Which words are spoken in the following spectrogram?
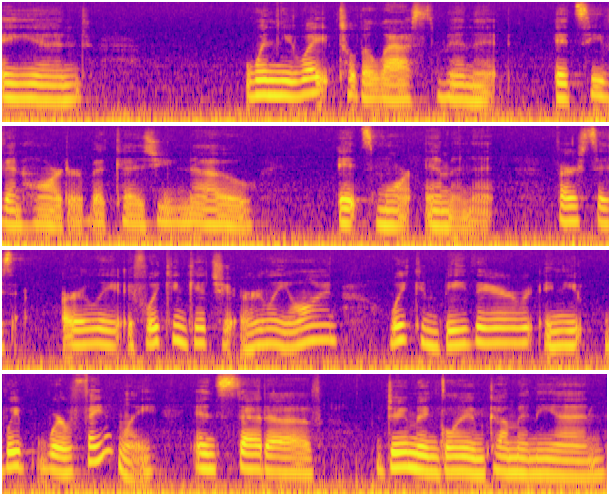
And when you wait till the last minute, it's even harder because you know it's more imminent. Versus early, if we can get you early on, we can be there and you. We we're family instead of doom and gloom coming in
